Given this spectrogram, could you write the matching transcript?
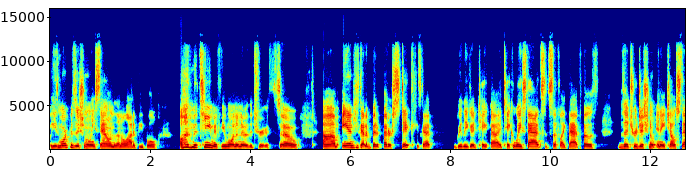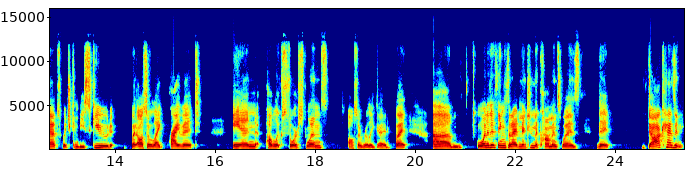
he's more positionally sound than a lot of people on the team if you want to know the truth. So um, and he's got a bit better stick. He's got really good take, uh, takeaway stats and stuff like that both the traditional nhl stats which can be skewed but also like private and public sourced ones also really good but um, one of the things that I had mentioned in the comments was that Dach hasn't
